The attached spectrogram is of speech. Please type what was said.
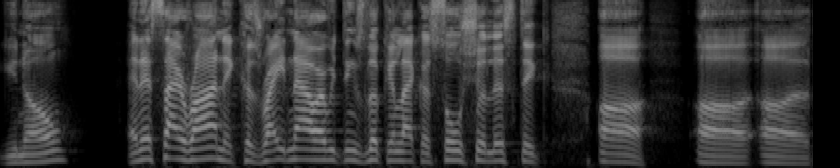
You know? And it's ironic because right now everything's looking like a socialistic uh uh uh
